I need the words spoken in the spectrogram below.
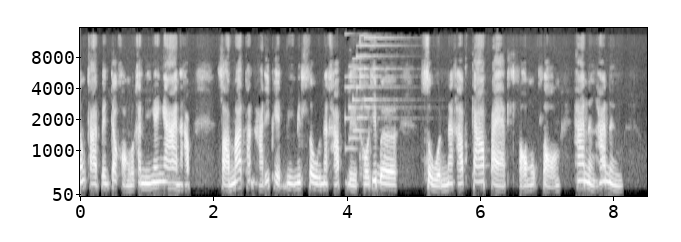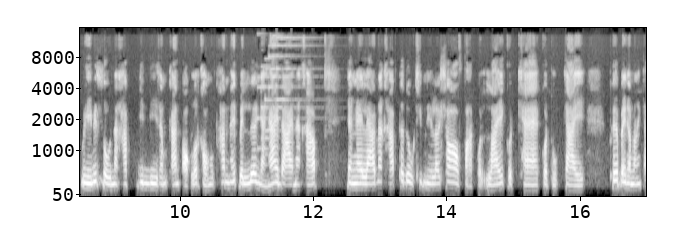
ต้องการเป็นเจ้าของรถคันนี้ง่าย ๆนะครับ สามารถทักหาที่เพจวีมิสูนะครับหรือโทรที่เบอร์ ศูนย์นะครับ98262 5151วีมิสูนะครับยินดีทำการออกรถของทุกท่านให้เป็นเรื่องอย่างง่ายดายนะครับยังไงแล้วนะครับ ถ้าดูคลิปนี้แล้วชอบฝากกดไลค์กดแชร์กดถูกใจ เพื่อเป็นกำลังใจ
